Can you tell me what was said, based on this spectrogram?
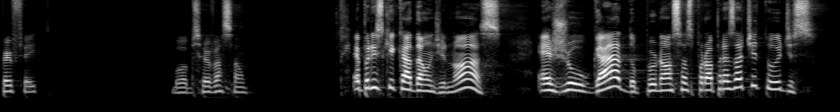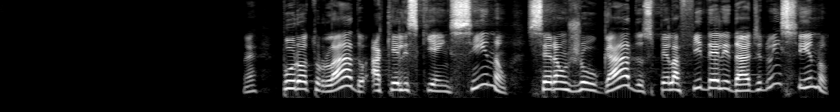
Perfeito. Boa observação. É por isso que cada um de nós é julgado por nossas próprias atitudes. Né? Por outro lado, aqueles que ensinam serão julgados pela fidelidade do ensino,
